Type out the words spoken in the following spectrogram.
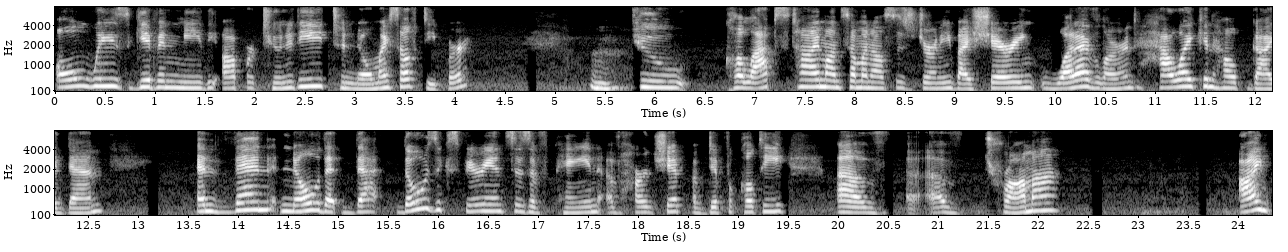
always given me the opportunity to know myself deeper, mm. to collapse time on someone else's journey by sharing what I've learned, how I can help guide them, and then know that that those experiences of pain, of hardship, of difficulty, of of trauma I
